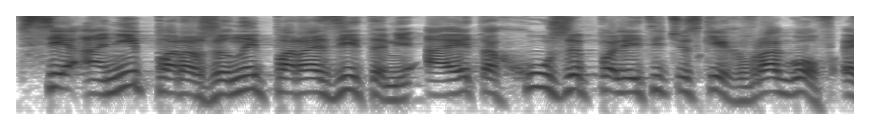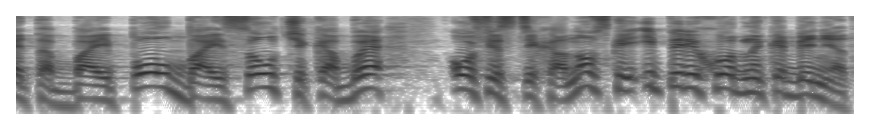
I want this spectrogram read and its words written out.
Все они поражены паразитами, а это хуже политических врагов. Это Байпол, Байсол, ЧКБ, офис Тихановской и переходный кабинет.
